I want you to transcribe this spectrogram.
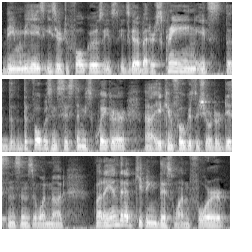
The Mamiya is easier to focus, it's, it's got a better screen, it's the, the, the focusing system is quicker, uh, it can focus to shorter distances and whatnot. But I ended up keeping this one for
